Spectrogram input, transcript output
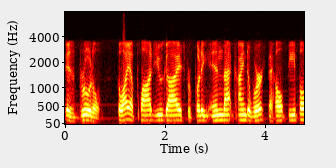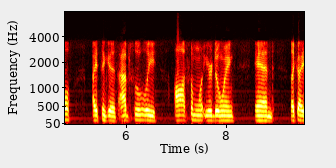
is brutal. So I applaud you guys for putting in that kind of work to help people. I think it is absolutely awesome what you're doing. And like I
